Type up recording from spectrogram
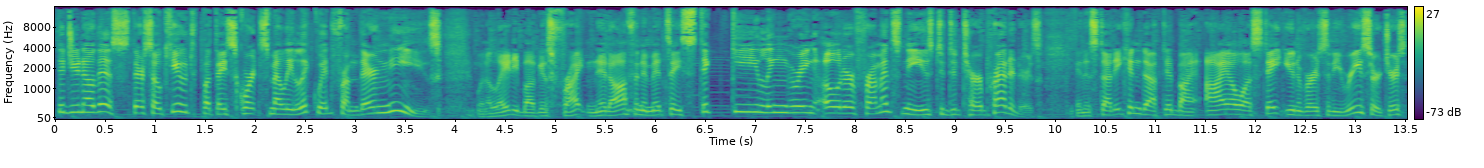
Did you know this? They're so cute, but they squirt smelly liquid from their knees. When a ladybug is frightened, it often emits a sticky, lingering odor from its knees to deter predators. In a study conducted by Iowa State University researchers,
